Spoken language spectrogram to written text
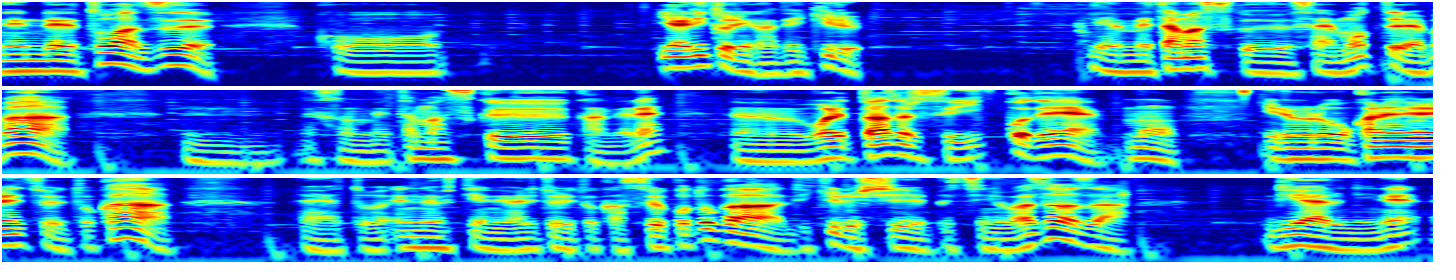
年齢問わずこうやり取りができるでメタマスクさえ持ってればうん、なんかそのメタマスク間でね、うん、ウォレットアドレス1個でもういろいろお金のやり取りとか、えーと、NFT のやり取りとかそういうことができるし別にわざわざリアルにね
